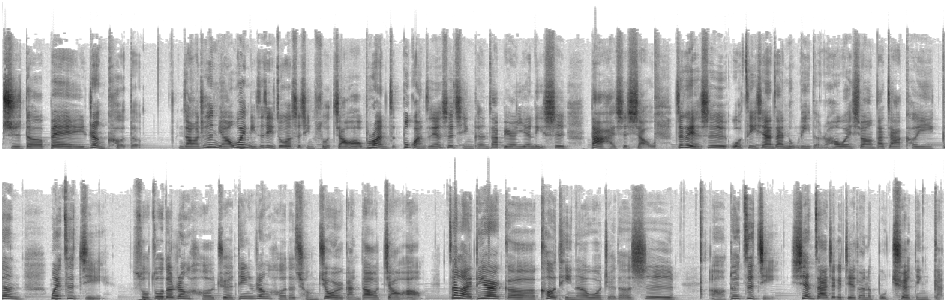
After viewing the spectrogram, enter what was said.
值得被认可的，你知道吗？就是你要为你自己做的事情所骄傲，不然不管这件事情可能在别人眼里是大还是小，这个也是我自己现在在努力的。然后我也希望大家可以更为自己所做的任何决定、任何的成就而感到骄傲。再来第二个课题呢，我觉得是，呃，对自己现在这个阶段的不确定感。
